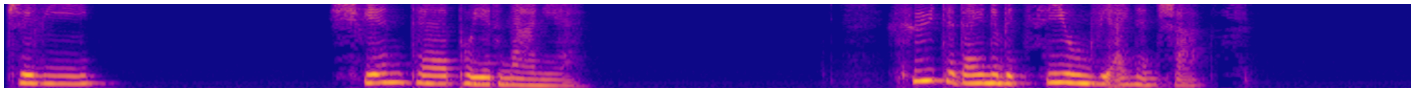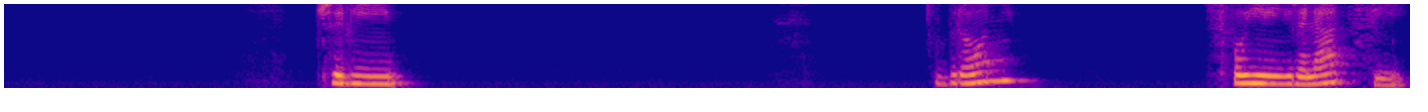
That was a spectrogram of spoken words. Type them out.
czyli święte pojednanie. Hüte deine Beziehung wie einen Schatz. Czyli broń swojej relacji,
